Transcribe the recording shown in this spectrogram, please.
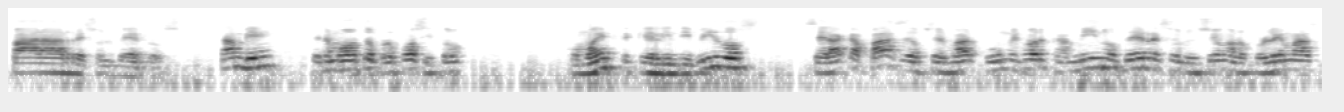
para resolverlos. También tenemos otro propósito como este, que el individuo será capaz de observar un mejor camino de resolución a los problemas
